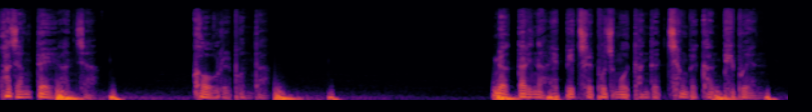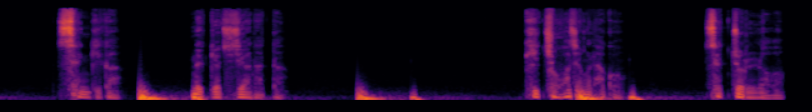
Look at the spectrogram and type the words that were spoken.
화장대에 앉아 거울을 본다. 몇 달이나 햇빛을 보지 못한 듯 창백한 피부엔 생기가 느껴지지 않았다. 기초 화장을 하고 색조를 넣어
